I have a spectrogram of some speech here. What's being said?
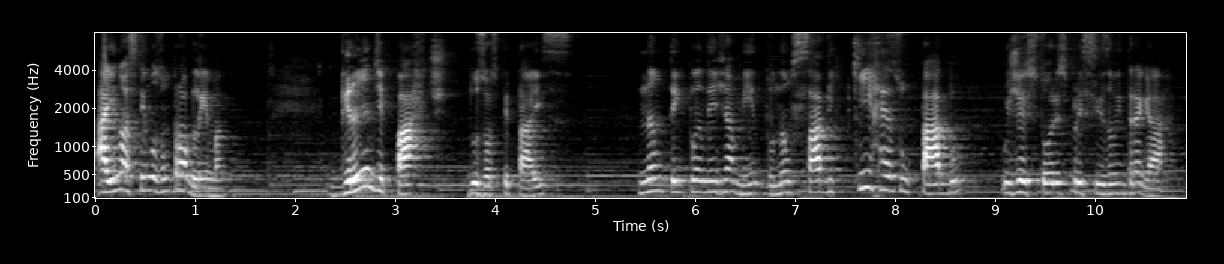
Aí nós temos um problema. Grande parte dos hospitais não tem planejamento, não sabe que resultado os gestores precisam entregar.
